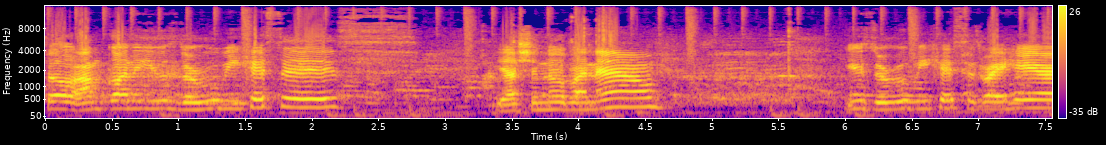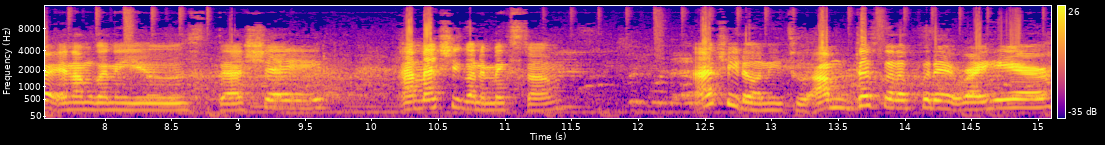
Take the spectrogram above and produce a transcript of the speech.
so I'm gonna use the Ruby Kisses. Y'all should know by now. Use the Ruby Kisses right here and I'm gonna use that shade. I'm actually gonna mix them. I actually don't need to. I'm just gonna put it right here,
